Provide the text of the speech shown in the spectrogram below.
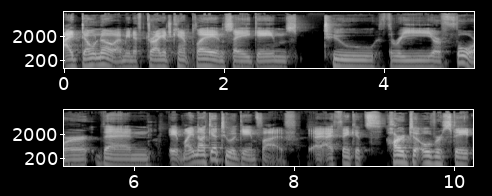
I don't know. I mean, if Dragic can't play in say games two, three, or four, then it might not get to a game five. I, I think it's hard to overstate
